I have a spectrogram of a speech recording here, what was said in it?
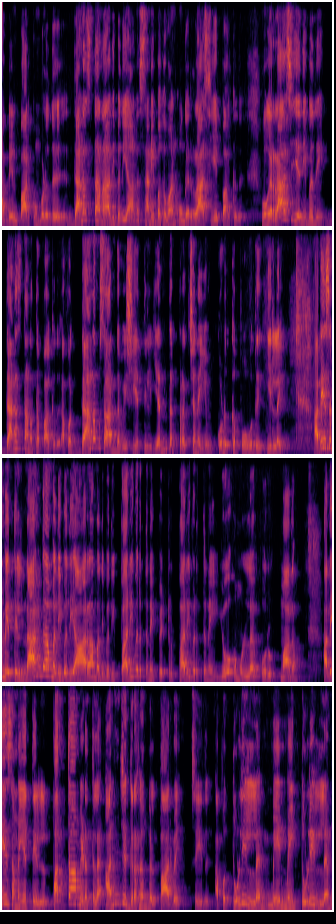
அப்படின்னு பார்க்கும் பொழுது தனஸ்தானாதிபதியான சனி பகவான் உங்கள் ராசியை பார்க்குது. உங்கள் ராசி அதிபதி தனஸ்தானத்தை பார்க்குது. அப்போ தனம் சார்ந்த விஷயத்தில் எந்த பிரச்சனையும் கொடுக்க போவது இல்லை. அதே சமயத்தில் நான்காம் அதிபதி ஆறாம் அதிபதி பரிவர்த்தனை பெற்று பரிவர்த்தனை யோகமுள்ள ஒரு மாதம். அதே சமயத்தில் பத்தாம் இடத்துல அஞ்சு கிரகங்கள் பார்வை. செய்யுது. அப்போ தொழிலில் மேன்மை தொழிலில்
